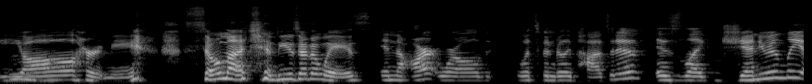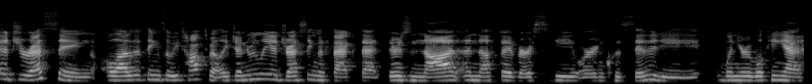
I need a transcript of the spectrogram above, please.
mm. y'all hurt me so much. And these are the ways. In the art world, what's been really positive is like genuinely addressing a lot of the things that we talked about like genuinely addressing the fact that there's not enough diversity or inclusivity when you're looking at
